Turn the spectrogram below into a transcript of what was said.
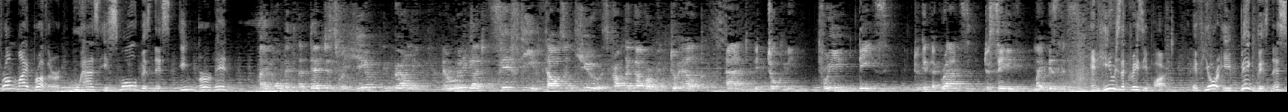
from my brother who has a small business in Berlin. I opened a dentistry here in Berlin and I already got 15,000 euros from the government to help. And it took me three days to get the grants to save my business. And here's the crazy part. If you're a big business,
